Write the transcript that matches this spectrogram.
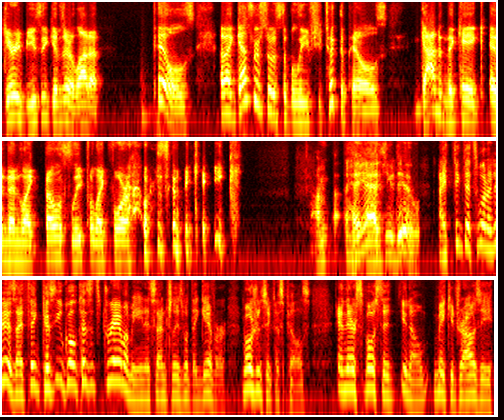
Gary Busey gives her a lot of pills, and I guess we're supposed to believe she took the pills. Got in the cake and then like fell asleep for like four hours in the cake. I'm hey, Yeah. as you do. I think that's what it is. I think because well, because it's Dramamine essentially is what they give her, motion sickness pills, and they're supposed to you know make you drowsy.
